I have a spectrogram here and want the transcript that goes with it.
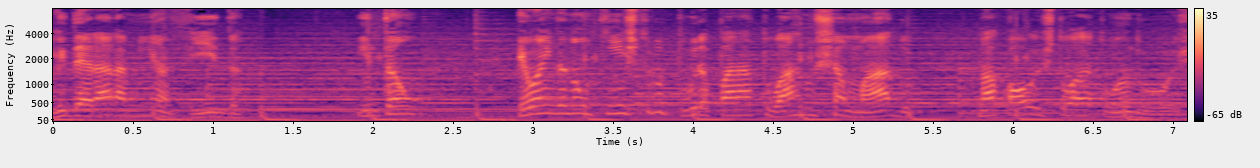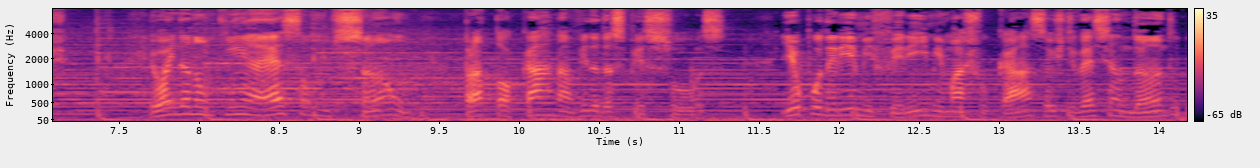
liderar a minha vida. Então, eu ainda não tinha estrutura para atuar no chamado na qual eu estou atuando hoje. Eu ainda não tinha essa unção para tocar na vida das pessoas. E eu poderia me ferir, me machucar se eu estivesse andando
